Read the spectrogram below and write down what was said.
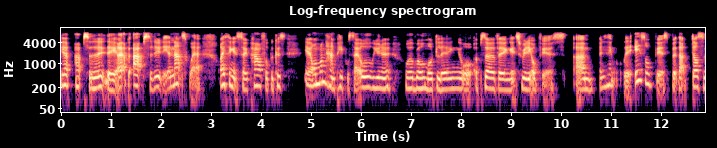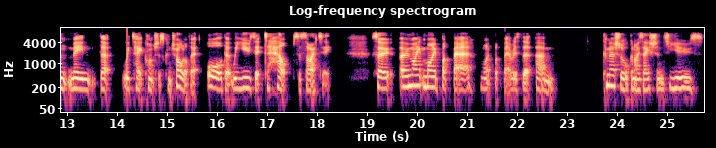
yeah, absolutely. Absolutely. And that's where I think it's so powerful because, you know, on one hand, people say, oh, you know, well, role modeling or observing, it's really obvious. Um, and you think, well, it is obvious, but that doesn't mean that we take conscious control of it or that we use it to help society. So, I mean, my, my bugbear, my bugbear is that um, commercial organizations use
